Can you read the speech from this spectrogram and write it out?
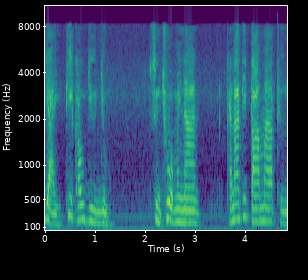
ใหญ่ที่เขายืนอยู่ ซึ่งชั่วไม่นาน คณะที่ตามมาถึง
